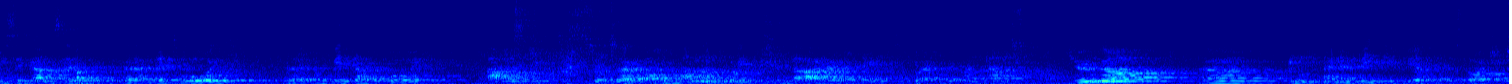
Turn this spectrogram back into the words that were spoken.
diese ganze äh, Rhetorik äh, und Metaphorik. Aber es gibt es sozusagen auch im anderen politischen Lager. Ich denke zum Beispiel an Ernst Jünger, äh, einen Weggefährten des deutschen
